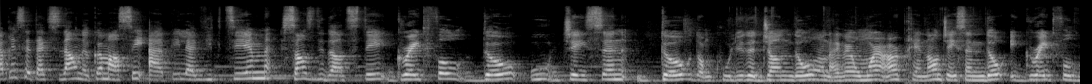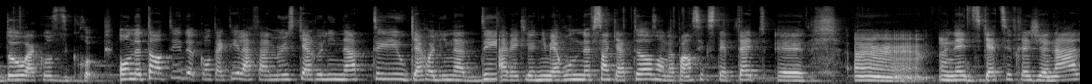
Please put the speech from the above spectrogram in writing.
Après cet accident, on a commencé à appeler la victime sans d'identité Grateful Doe ou Jason Doe. Donc au lieu de John Doe, on avait au moins un prénom, Jason Doe et Grateful Doe à cause du groupe. On a tenté de contacter la fameuse Carolina T ou Carolina D avec le numéro 914. On a pensé que c'était peut-être euh, un, un, indicatif régional,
